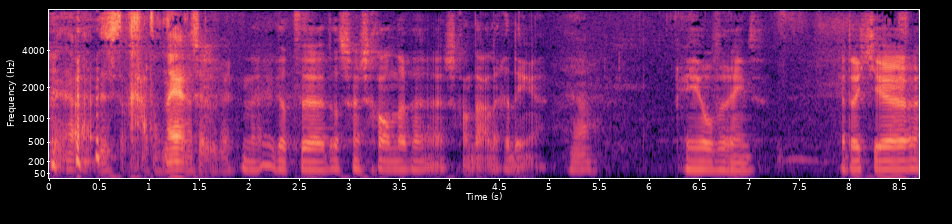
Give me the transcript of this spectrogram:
Ja, dus dat gaat toch nergens over. Nee, dat, eh, dat zijn schandige, schandalige dingen. Ja. Heel vreemd. Ja, dat je...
